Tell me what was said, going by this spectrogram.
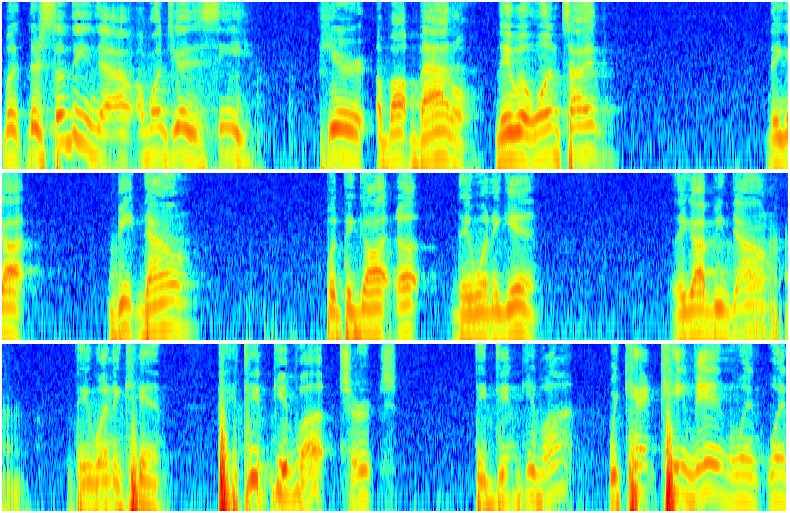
But there's something that I, I want you guys to see here about battle. They went one time, they got beat down, but they got up, they went again. They got beat down, they went again. Didn't give up, church. They didn't give up. We can't cave in when, when,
